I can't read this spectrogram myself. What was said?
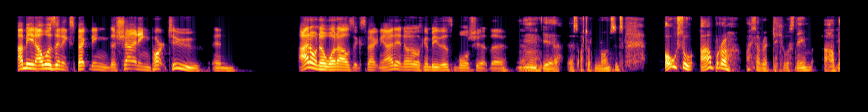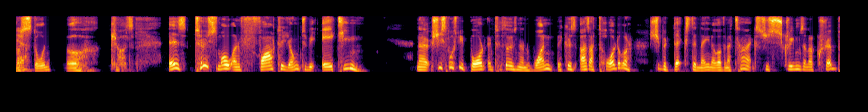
I mean, I wasn't expecting The Shining Part 2 and I don't know what I was expecting. I didn't know it was going to be this bullshit though. I mean, Mm, yeah, that's utter nonsense. Also, Abra, that's a ridiculous name. Abra Yeah. Stone. Oh, God. Is too small and far too young to be 18. Now, she's supposed to be born in 2001 because as a toddler, she predicts the 9 11 attacks. She screams in her crib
